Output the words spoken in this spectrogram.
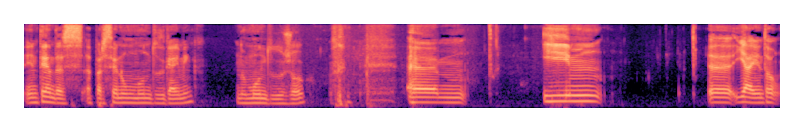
entenda-se, aparecer num mundo de gaming, no mundo do jogo. um, e. Uh, yeah, então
